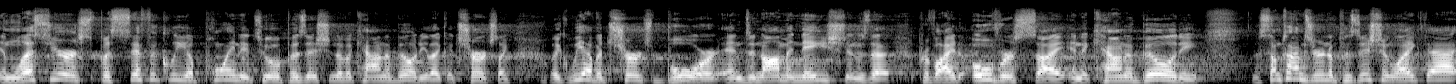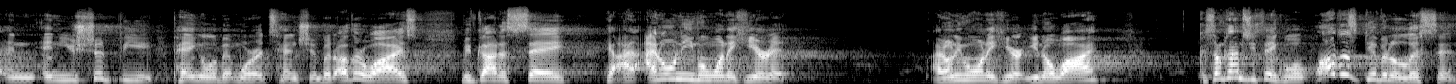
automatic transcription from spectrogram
Unless you're specifically appointed to a position of accountability, like a church, like, like we have a church board and denominations that provide oversight and accountability. Sometimes you're in a position like that and, and you should be paying a little bit more attention. But otherwise, we've got to say, yeah, I, I don't even want to hear it. I don't even want to hear it. You know why? Because sometimes you think, well, I'll just give it a listen.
